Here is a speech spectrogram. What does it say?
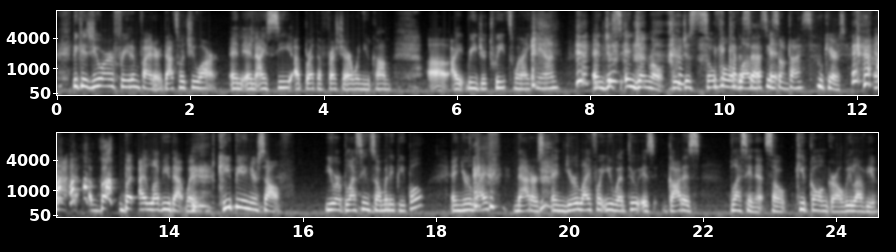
because you are a freedom fighter. That's what you are, and and I see a breath of fresh air when you come. Uh, I read your tweets when I can. And just in general, you're just so full of Kinda love. sassy and- sometimes. who cares? And I, uh, but but I love you that way. Keep being yourself. You are blessing so many people, and your life matters. And your life, what you went through, is God is blessing it. So keep going, girl. We love you.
